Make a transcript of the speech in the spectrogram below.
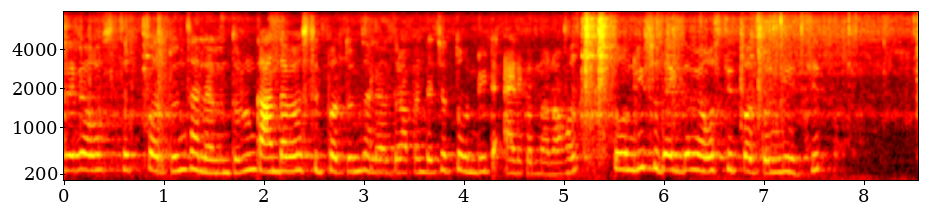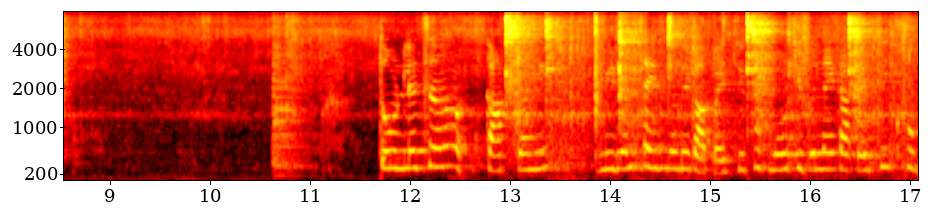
ते सगळे व्यवस्थित परतून झाल्यानंतर कांदा व्यवस्थित परतून झाल्यानंतर आपण त्याच्यात तोंडी ॲड करणार आहोत. तोंडीसुद्धा एकदम व्यवस्थित परतून घ्यायची. तोंडल्याचं कापताना मीडियम साईजमध्ये कापायची. खूप मोठी पण नाही कापायची खूप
